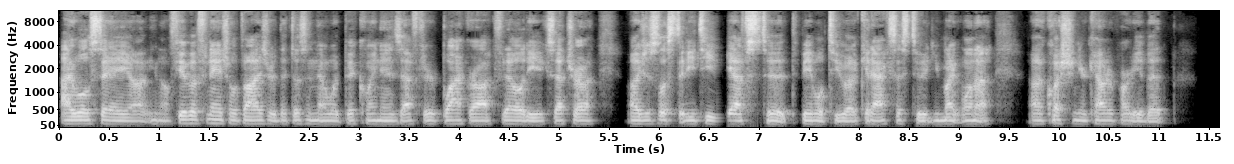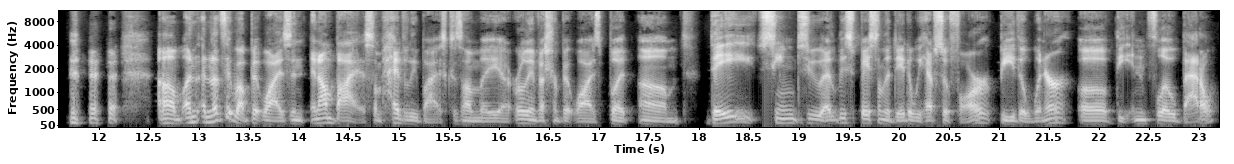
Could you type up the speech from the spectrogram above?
I will say, uh, you know, if you have a financial advisor that doesn't know what Bitcoin is after BlackRock, Fidelity, etc., uh, just listed ETFs to to be able to uh, get access to it, you might want to uh, question your counterparty a bit. Um, another thing about Bitwise, and, and I'm biased. I'm heavily biased because I'm a uh, early investor in Bitwise, but um, they seem to, at least based on the data we have so far, be the winner of the inflow battle.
